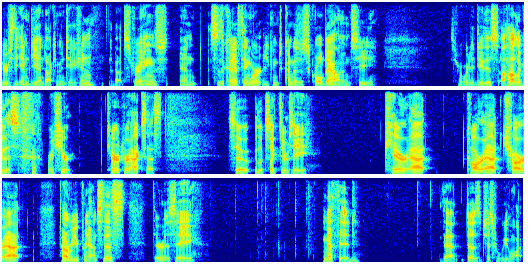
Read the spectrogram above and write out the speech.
Here's the MDN documentation about strings, and this is the kind of thing where you can kind of just scroll down and see. Is there a way to do this? Aha, look at this, right here, character access. So it looks like there's a care at, car at, char at, however you pronounce this. There is a method that does just what we want.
